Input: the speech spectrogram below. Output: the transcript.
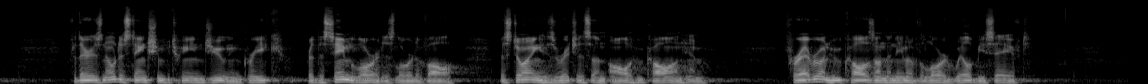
For there is no distinction between Jew and Greek, for the same Lord is Lord of all, bestowing his riches on all who call on him. For everyone who calls on the name of the Lord will be saved.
